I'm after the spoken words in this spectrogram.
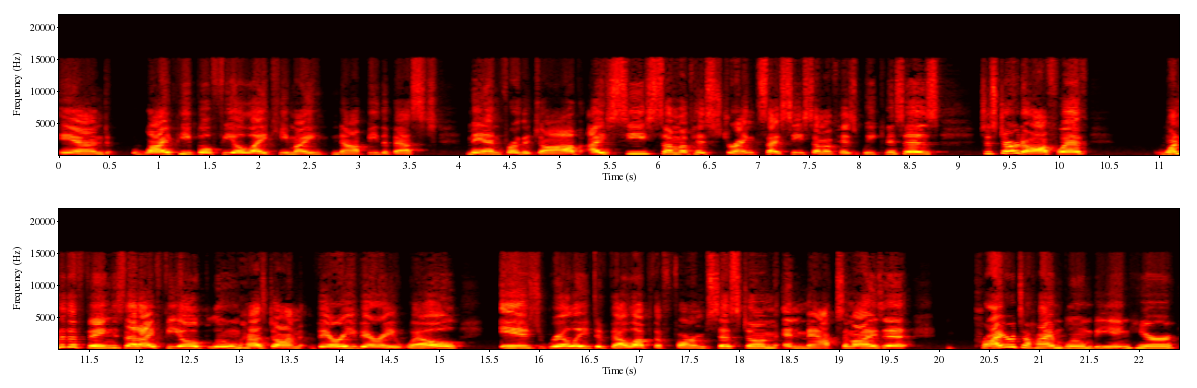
and why people feel like he might not be the best man for the job. I see some of his strengths, I see some of his weaknesses. To start off with, one of the things that I feel Bloom has done very, very well is really develop the farm system and maximize it prior to Chaim Bloom being here,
